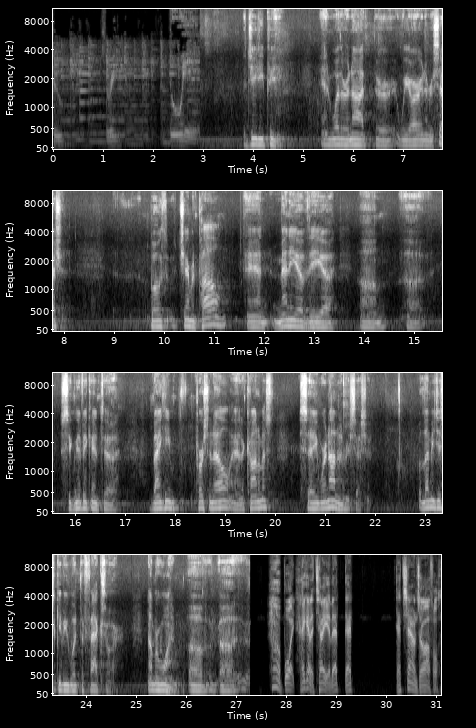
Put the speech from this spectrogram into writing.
One, two, three. Do it. the GDP and whether or not there, we are in a recession. Both Chairman Powell and many of the uh, um, uh, significant uh, banking personnel and economists say we're not in a recession. But let me just give you what the facts are. Number one, of uh, Oh boy, I gotta tell you that that that sounds awful.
